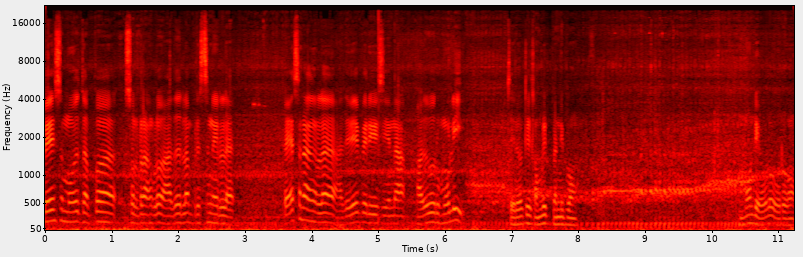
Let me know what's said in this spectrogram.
பேசும்போது தப்பாக சொல்கிறாங்களோ அதெல்லாம் பிரச்சனை இல்லை. பேசுகிறாங்கல்ல அதுவே பெரிய விஷயந்தான் அது ஒரு மொழி. சரி ஓகே கம்ப்ளீட் பண்ணிப்போம். அமௌண்ட் எவ்வளோ வரும்?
